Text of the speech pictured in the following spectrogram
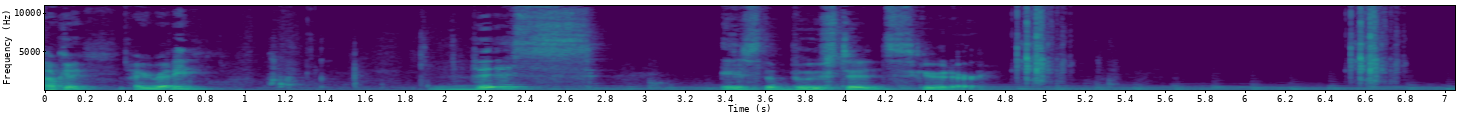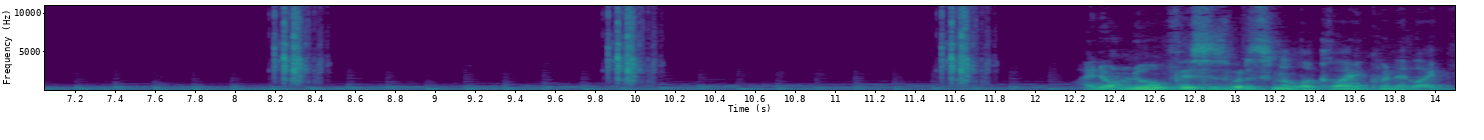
Okay, are you ready? This is the boosted scooter. I don't know if this is what it's gonna look like when it like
